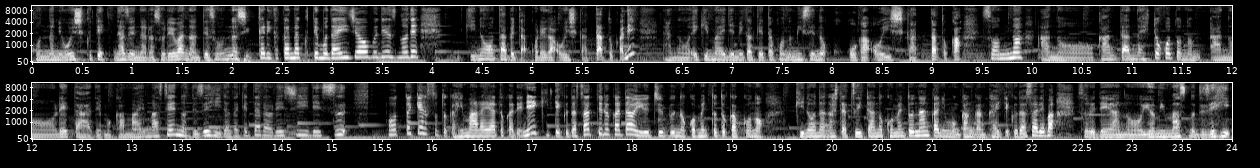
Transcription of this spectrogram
こんなに美味しくて、なぜならそれはなんてそんなしっかり書かなくても大丈夫ですので、昨日食べたこれが美味しかったとかね。あの駅前で見かけたこの店のここが美味しかったとか。そんなあの簡単な一言のあのレターでも構いませんのでぜひいただけたら嬉しいです。ポッドキャストとかヒマラヤとかでね聞いてくださってる方は YouTube のコメントとかこの昨日流した Twitter のコメントなんかにもガンガン書いてくださればそれであの読みますのでぜひ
